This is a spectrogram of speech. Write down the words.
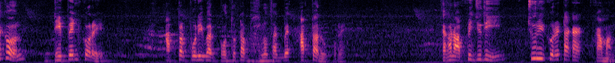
এখন ডিপেন্ড করে আপনার পরিবার কতটা ভালো থাকবে আপনার উপরে। এখন আপনি যদি চুরি করে টাকা কামান।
